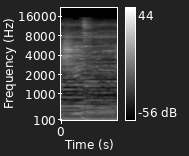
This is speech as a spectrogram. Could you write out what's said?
you.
